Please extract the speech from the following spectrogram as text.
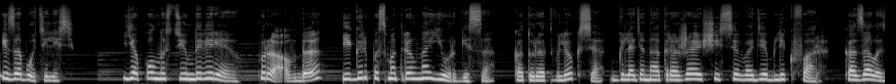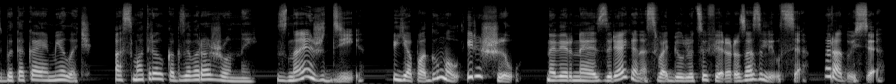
и заботились. Я полностью им доверяю. Правда? Игорь посмотрел на Юргиса, который отвлекся, глядя на отражающийся в воде блик фар. Казалось бы, такая мелочь, а смотрел как завороженный. «Знаешь, Ди, я подумал и решил. Наверное, зря я на свадьбе у Люцифера разозлился. Радуйся.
